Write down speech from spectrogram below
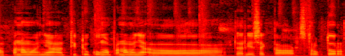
apa namanya didukung apa namanya eh, dari sektor struktur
